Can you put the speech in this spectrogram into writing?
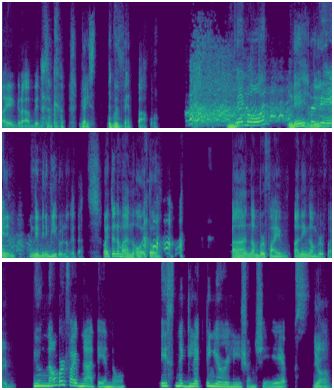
ay, grabe talaga. Guys, nagbe-vent pa ako. Ganon? hindi, hindi, hindi, hindi, binibiro lang kita. O, ito naman, o, ito. Ah, number five, ano yung number five? Yung number five natin, no, is neglecting your relationships. Yeah,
